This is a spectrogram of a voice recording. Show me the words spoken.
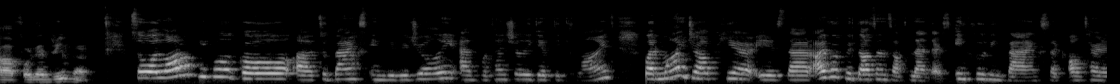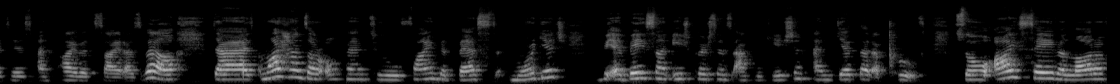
uh, for their dream home? So a lot of people go uh, to banks individually and potentially get declined. But my job here is that I work with dozens of lenders, including banks like alternatives and private side as well. That my hands are open to find the best mortgage uh, based on each person's application and get that approved. So I save a lot of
